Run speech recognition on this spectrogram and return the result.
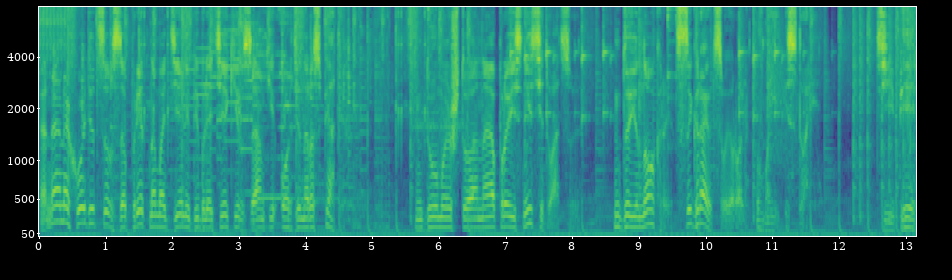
Она находится в запретном отделе библиотеки в замке Ордена Распятых. Думаю, что она прояснит ситуацию. Да и нокры сыграют свою роль в моей истории. Теперь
